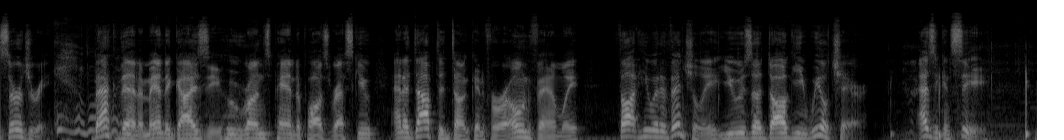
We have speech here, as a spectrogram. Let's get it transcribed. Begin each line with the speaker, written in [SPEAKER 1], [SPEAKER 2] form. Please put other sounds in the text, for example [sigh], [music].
[SPEAKER 1] surgery. Back then, Amanda Giese, who runs Panda Paws Rescue and adopted Duncan for her own family, thought he would eventually use a doggy wheelchair. As you can see,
